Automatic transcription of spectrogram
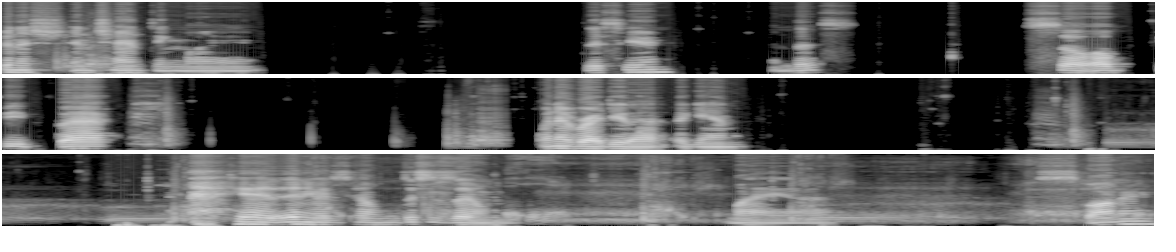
finish enchanting my this here and this so I'll be back whenever I do that again yeah anyways um this is um my uh spawner,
